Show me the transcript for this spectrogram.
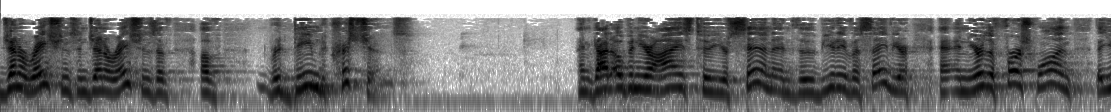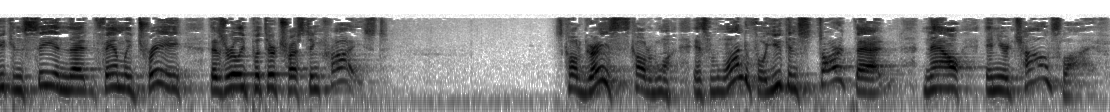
generations and generations of, of redeemed Christians. And God opened your eyes to your sin and to the beauty of a Savior, and you're the first one that you can see in that family tree that's really put their trust in Christ. It's called grace. It's called, it's wonderful. You can start that now in your child's life.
